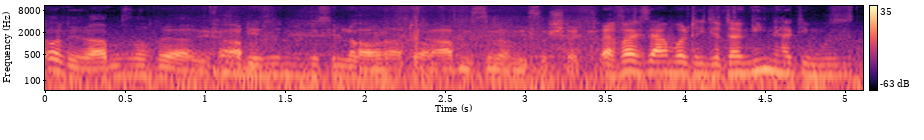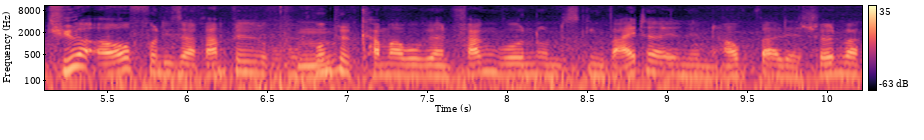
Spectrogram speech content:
Oh, die Raben sind noch da. Die Ja, Raben, die sind ein bisschen oh, lockerer. die Raben sind noch nicht so schrecklich. Was ich sagen wollte, dann ging halt die Tür auf von dieser Rampel, Mhm. Rumpelkammer, wo wir empfangen wurden und es ging weiter in den Hauptwahl, der schön war.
